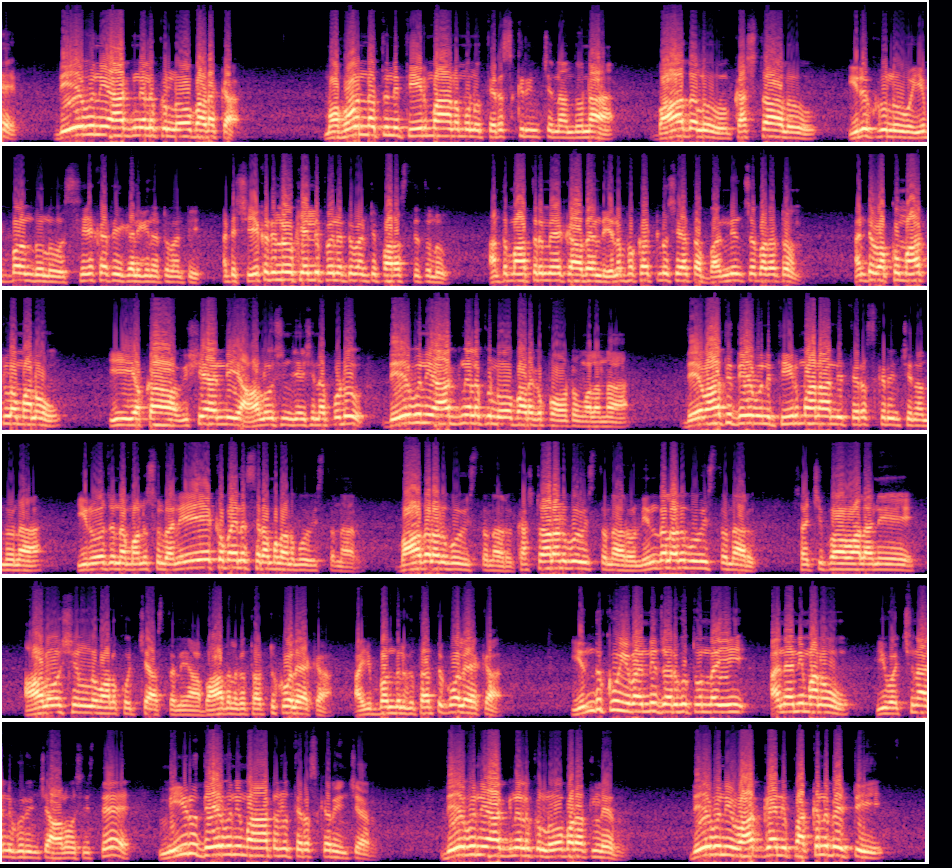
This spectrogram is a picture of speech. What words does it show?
దేవుని ఆజ్ఞలకు లోబడక మహోన్నతుని తీర్మానమును తిరస్కరించినందున బాధలు కష్టాలు ఇరుకులు ఇబ్బందులు చీకటి కలిగినటువంటి అంటే చీకటిలోకి వెళ్ళిపోయినటువంటి పరిస్థితులు అంత మాత్రమే కాదండి. ఇనపకట్లు చేత బంధించబడటం. అంటే ఒక్క మాటలో మనం ఈ యొక్క విషయాన్ని ఆలోచన చేసినప్పుడు దేవుని ఆజ్ఞలకు లోబడకపోవటం వలన దేవాతి దేవుని తీర్మానాన్ని తిరస్కరించినందున ఈ రోజున మనుషులు అనేకమైన శ్రమలు అనుభవిస్తున్నారు. బాధలు అనుభవిస్తున్నారు. కష్టాలు అనుభవిస్తున్నారు. నిందలు అనుభవిస్తున్నారు. చచ్చిపోవాలనే ఆలోచనలు వాళ్ళకు వచ్చేస్తున్నాయి ఆ బాధలకు తట్టుకోలేక ఆ ఇబ్బందులకు తట్టుకోలేక ఎందుకు ఇవన్నీ జరుగుతున్నాయి అని అని మనం ఈ వచనాన్ని గురించి ఆలోచిస్తే మీరు దేవుని మాటను తిరస్కరించారు. దేవుని ఆజ్ఞలకు లోబడట్లేదు. దేవుని వాగ్గాన్ని పక్కన పెట్టి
